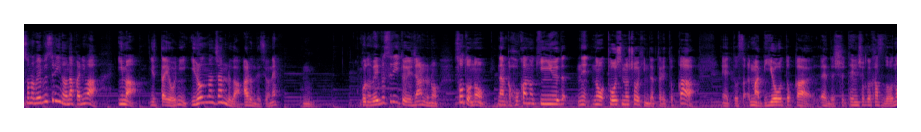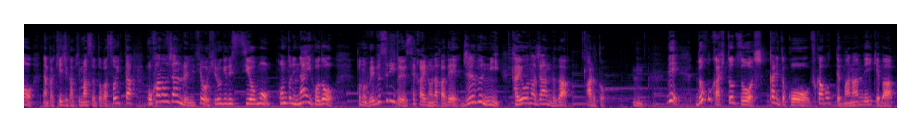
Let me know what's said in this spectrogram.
その Web3 の中には今言ったようにいろんなジャンルがあるんですよね。うん。この Web3 というジャンルの外のなんか他の金融、ね、の投資の商品だったりとか、えっと、まあ、美容とか、えっと、転職活動のなんか記事書きますとか、そういった他のジャンルに手を広げる必要も本当にないほど、この Web3 という世界の中で十分に多様なジャンルがあると。うん。で、どこか一つをしっかりとこう、深掘って学んでいけば、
